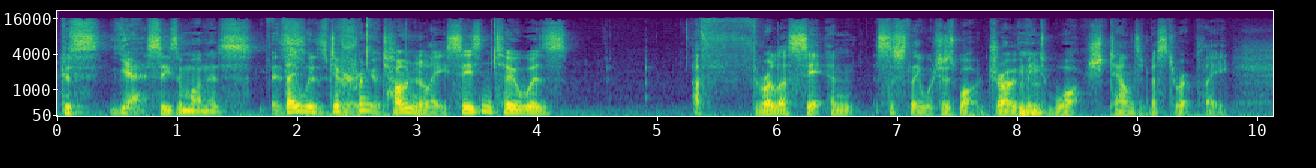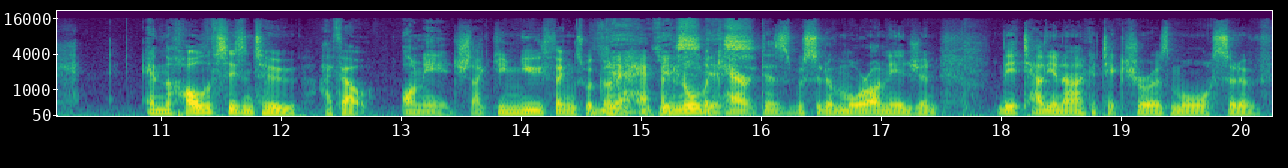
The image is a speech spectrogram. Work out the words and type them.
because yeah, season one is, is They were is different tonally. Season two was a thriller set in Sicily, which is what drove Mm-hmm. me to watch Talented Mr. Ripley. And the whole of season two, I felt on edge. Like you knew things were going to Yeah, happen, yes, and all the yes. characters were sort of more on edge, and the Italian architecture was more sort of.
